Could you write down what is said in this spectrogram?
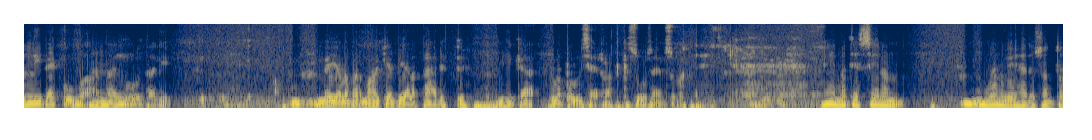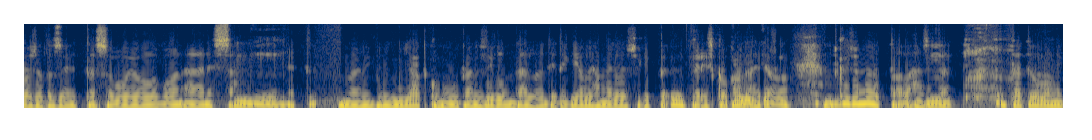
live-kuvaa mm. tai muuta, niin me ei olla varmaan oikein vielä päädytty mihinkään lopulliseen ratkaisuun sen suhteen. Niin, mä tiedän, siinä on, mun viehätys on toisaalta se, että tässä voi olla vain äänessä. Mm. Että mä en niin jatkunut, mutta aina silloin tällöin tietenkin olihan meillä jossakin pe- periskoopin Oli, lähetys. joo. Mutta kyllä se muuttaa vähän sitä. Täytyy olla niin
